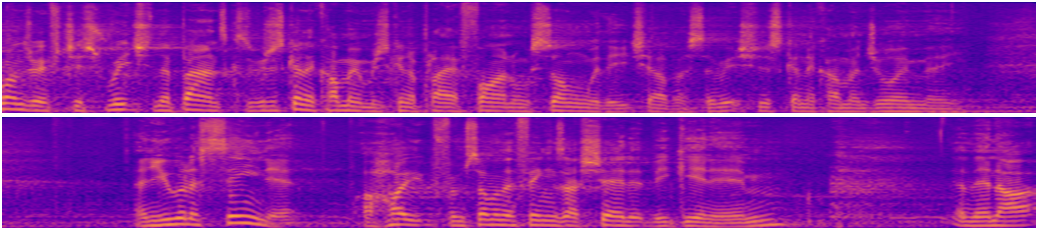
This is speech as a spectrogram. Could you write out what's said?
wonder if just Rich and the band, because we're just going to come in, we're just going to play a final song with each other. So Rich is just going to come and join me. And you will have seen it, I hope, from some of the things I shared at the beginning. And then I,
